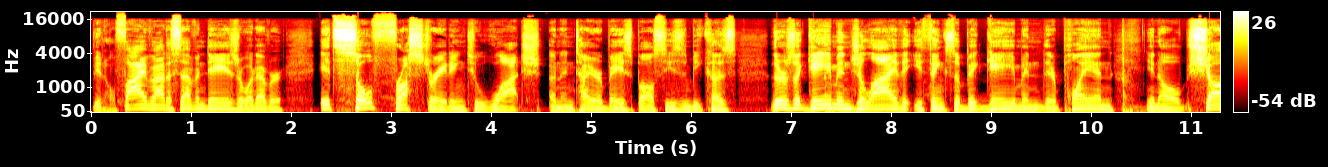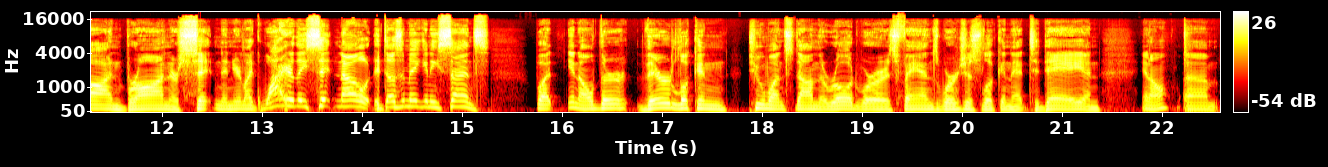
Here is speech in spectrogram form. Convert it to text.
you know, five out of seven days or whatever, it's so frustrating to watch an entire baseball season because there's a game in July that you think's a big game and they're playing, you know, Shaw and Braun are sitting and you're like, why are they sitting out? It doesn't make any sense. But, you know, they're they're looking two months down the road, whereas fans were just looking at today and, you know, um,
